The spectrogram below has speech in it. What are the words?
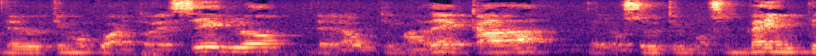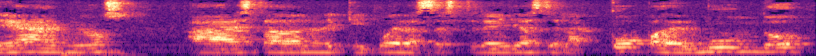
del último cuarto de siglo, de la última década, de los últimos 20 años, ha estado en el equipo de las estrellas de la Copa del Mundo,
